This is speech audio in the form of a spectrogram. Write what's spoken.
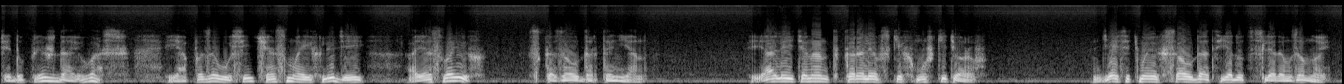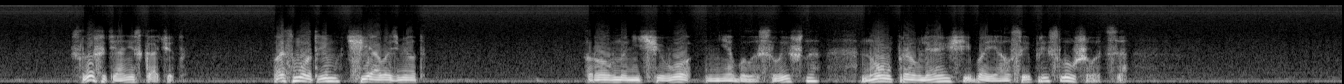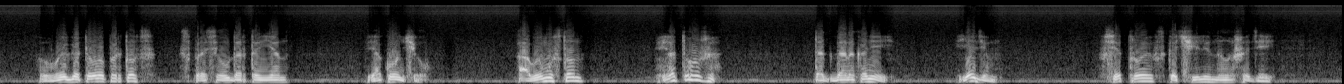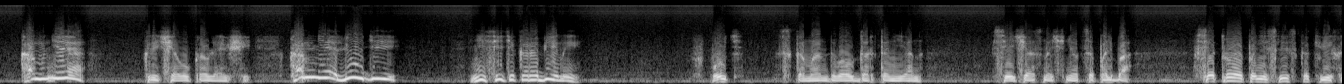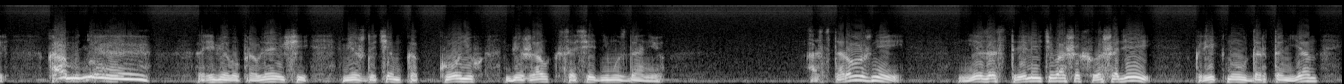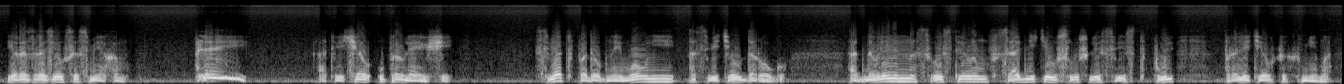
«Предупреждаю вас, я позову сейчас моих людей, а я своих», — сказал Д'Артаньян. «Я лейтенант королевских мушкетеров. Десять моих солдат едут следом за мной. Слышите, они скачут. Посмотрим, чья возьмет». Ровно ничего не было слышно, но управляющий боялся и прислушиваться. «Вы готовы, Портос?» — спросил Д'Артаньян. «Да». Я кончил. А вы, Мустон? Я тоже. Тогда на коней. Едем. Все трое вскочили на лошадей. «Ко мне!» — кричал управляющий. «Ко мне, люди! Несите карабины!» «В путь!» — скомандовал Д'Артаньян. «Сейчас начнется пальба. Все трое понеслись, как вихрь. «Ко мне!» — ревел управляющий, между тем, как конюх бежал к соседнему зданию. «Осторожней! Не застрелите ваших лошадей!» — крикнул Д'Артаньян и разразился смехом. «Плей!» — отвечал управляющий. Свет, в подобной молнии, осветил дорогу. Одновременно с выстрелом всадники услышали свист пуль, пролетевших мимо.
